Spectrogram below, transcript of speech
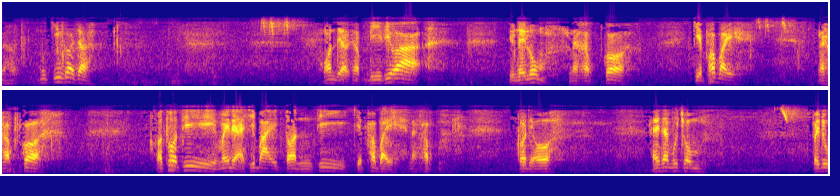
นะครับเมื่อกี้ก็จะฮอนเดียครับ ดีที่ว่าอยู่ในร่มนะครับ ก็เก็บผ้าใบนะครับ ก็ขอโทษที่ไม่ได้อธิบายตอนที่เก็บผ้าใบนะครับ ก็เดี๋ยว ให้ท่านผู้ชม ไปดู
